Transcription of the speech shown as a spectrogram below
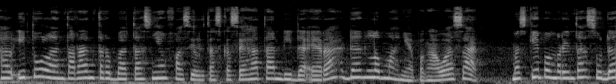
hal itu lantaran terbatasnya fasilitas kesehatan di daerah dan lemahnya pengawasan. Meski pemerintah sudah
